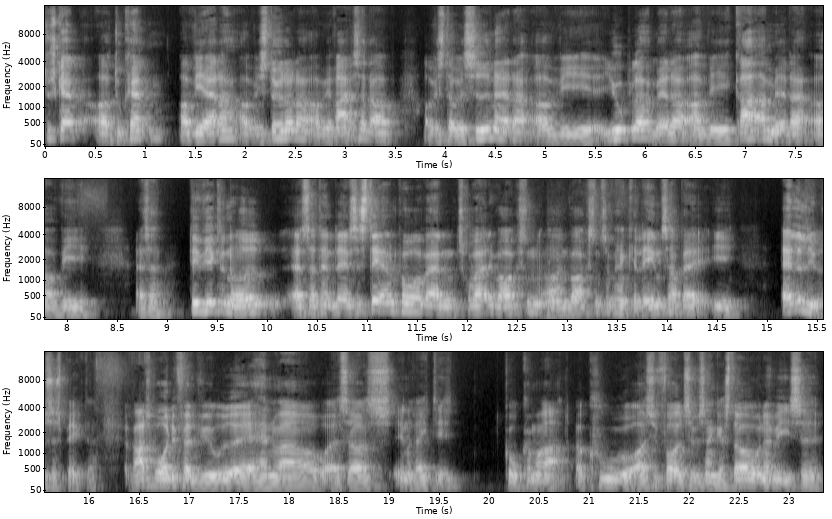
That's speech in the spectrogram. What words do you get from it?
du skal, og du kan, og vi er der, og vi støtter dig, og vi rejser dig op, og vi står ved siden af dig, og vi jubler med dig, og vi græder med dig, og vi, altså, det er virkelig noget, altså den der insisterende på at være en troværdig voksen, og en voksen, som han kan læne sig op af i alle livets aspekter. Ret hurtigt fandt vi ud af, at han var jo altså også en rigtig god kammerat, og kunne også i forhold til, hvis han kan stå og undervise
